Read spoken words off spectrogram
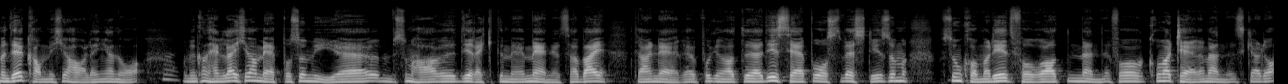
Men det kan vi ikke ha lenger nå. Og vi kan heller ikke være med på så mye som har direkte med menighetsarbeid der nede, pga. at eh, de ser på oss vestlige som, som kommer dit for, at men, for å konvertere mennesker. Da.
